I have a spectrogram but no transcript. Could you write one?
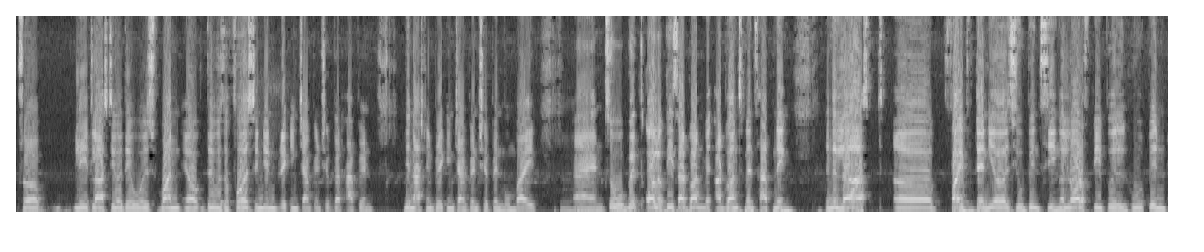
so late last year there was one. Uh, there was the first Indian breaking championship that happened, the National Breaking Championship in Mumbai, mm. and so with all of these advan- advancements happening in the last uh, five to ten years, you've been seeing a lot of people who've been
